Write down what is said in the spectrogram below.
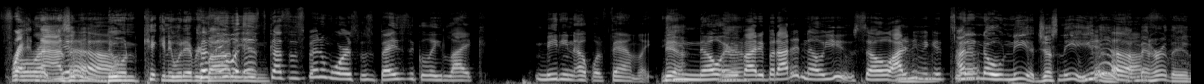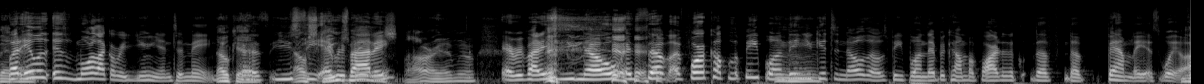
fraternizing yeah. and doing kicking it with everybody. Because the Spin Awards was basically like meeting up with family. Yeah, You know yeah. everybody, but I didn't know you, so I didn't even Mhm. get to. I didn't know Nia, just Nia either. Yeah. I met her there that but day. it was it's more like a reunion to me. okay. because you Oh, see excuse me. everybody. All right. I mean, everybody you know except for a couple of people and then you Mhm. get to know those people and they become a part of the the, the family as well i Right,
